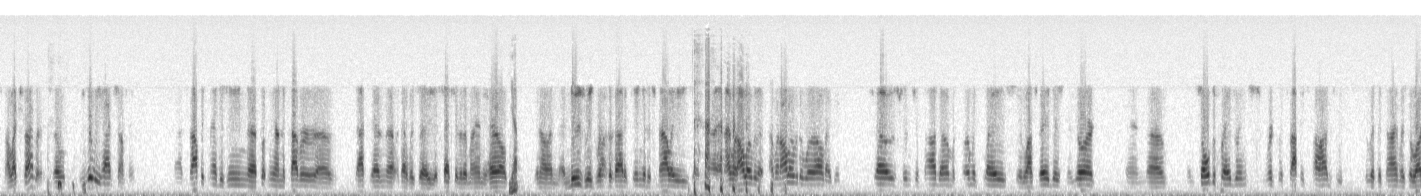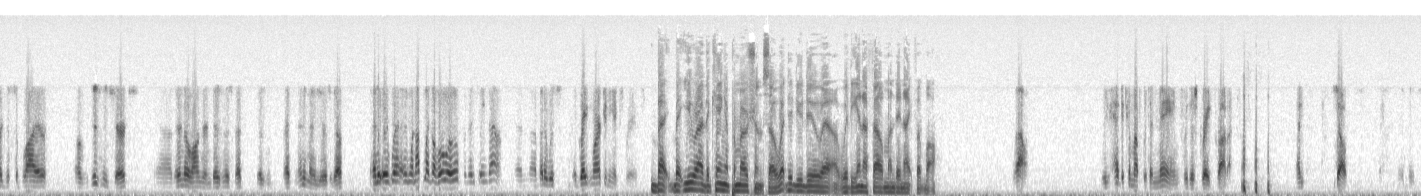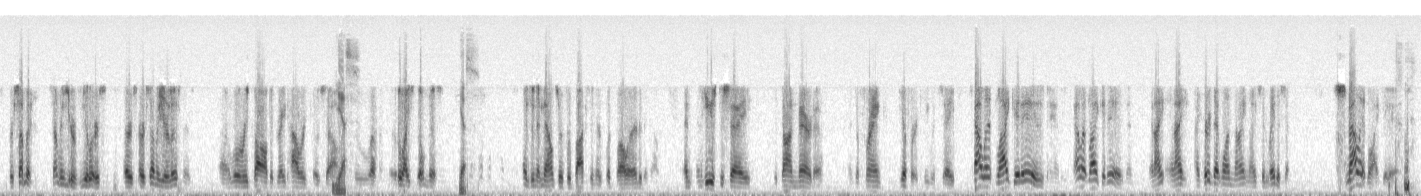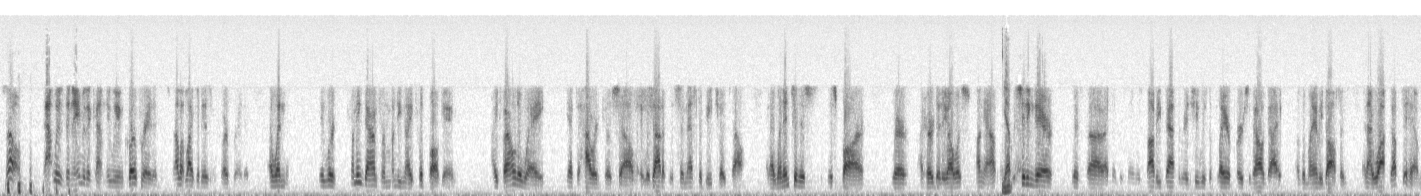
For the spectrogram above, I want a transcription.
smell like strawberry. So we knew we had something. Uh, Tropic magazine uh, put me on the cover. Uh, back then, uh, that was a, a section of the Miami Herald Yep. you know, and, and Newsweek wrote about it, King of the Smellies, and, uh, and I went all over the I went all over the world. I did shows in Chicago, McCormick Place, in Las Vegas, New York, and uh, and sold the fragrance. Worked with Tropix Togs, who, who at the time was the largest supplier of Disney shirts. Uh, they're no longer in business. That that's many many years ago, and it, it, went, it went up like a hula hoop and then came down. And uh, but it was a great marketing experience. But but you are the king of promotion. So what did you do uh, with the NFL Monday Night Football? Well, we had to come up with a name for this great product, and so for some of some of your viewers or, or some of your listeners uh, will recall the great Howard Cosell, Yes. who uh, who I still miss Yes. as an announcer for boxing or football or anything else. And and he used to say to Don Meredith and to Frank Gifford, he would say, "Tell it like it is, Danny. Tell it like it is." And and I and I I heard that one night and I said, "Wait a second. Smell it like it is." so that was the name of the company. We incorporated Smell It Like It Is Incorporated. And when they were coming down for a Monday night football game, I found a way to get to Howard Cosell. It was out at the Sonesta Beach Hotel. And I went into this this bar where I heard that he always hung out. Yep. He was sitting there with uh, I think his was Bobby Beathard. He was the player personnel guy of the Miami Dolphins. And I walked up to him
